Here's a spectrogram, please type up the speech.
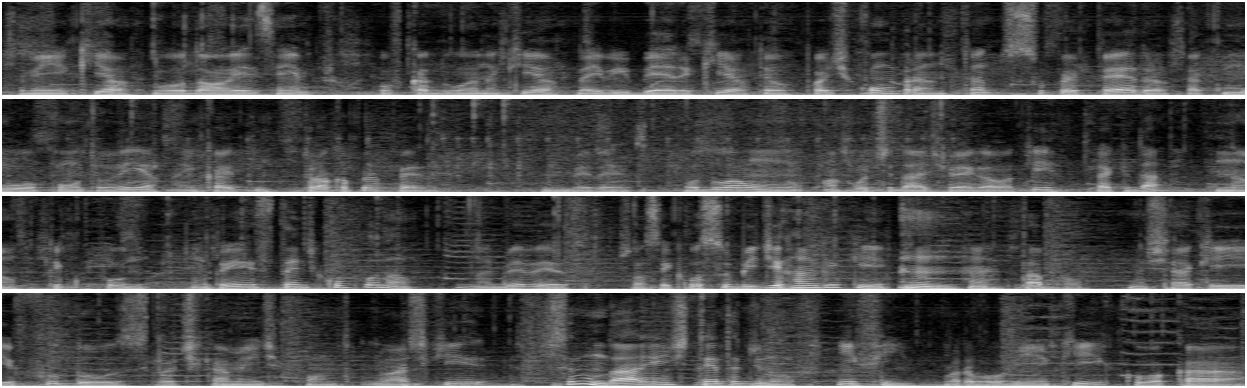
Você vem aqui, ó, vou dar um exemplo, vou ficar doando aqui, ó, daí libera aqui, ó, então pode ir comprando, tanto super pedra, ó, o ponto ali, ó, aí cai troca por pedra. Beleza. Vou doar um, uma quantidade legal aqui. Será que dá? Não, tem Não tem stand de não. Mas beleza. Só sei que vou subir de rank aqui. tá bom. Deixar aqui full 12 praticamente a conta. Eu acho que se não dá, a gente tenta de novo. Enfim, agora eu vou vir aqui, colocar...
